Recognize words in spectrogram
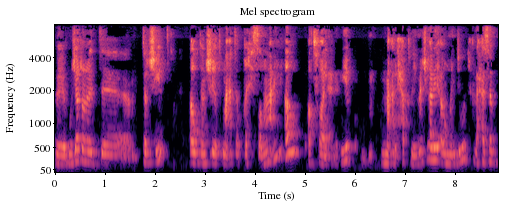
بمجرد آه تنشيط أو تنشيط مع تلقيح صناعي أو أطفال أنابيب مع الحقن المجهري أو مندود على حسب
